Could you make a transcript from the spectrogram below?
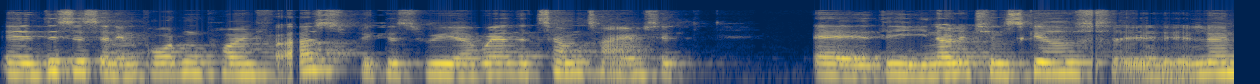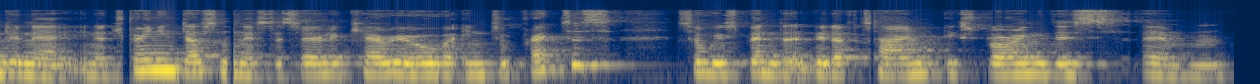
this is an important point for us because we are aware that sometimes it, uh, the knowledge and skills uh, learned in a, in a training doesn't necessarily carry over into practice. So we spent a bit of time exploring this. Um,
